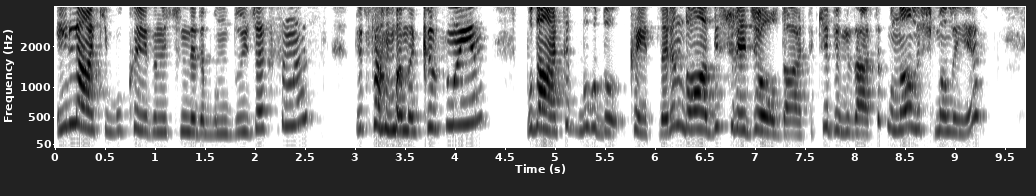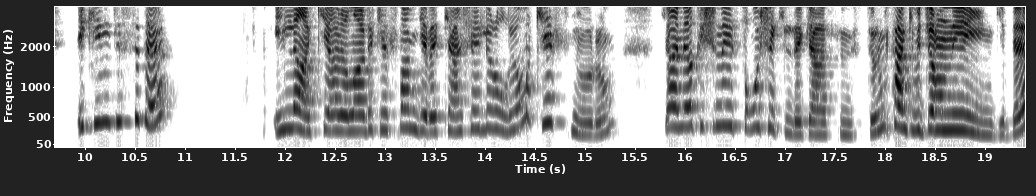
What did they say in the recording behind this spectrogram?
İlla ki bu kaydın içinde de bunu duyacaksınız. Lütfen bana kızmayın. Bu da artık bu kayıtların doğal bir süreci oldu artık. Hepimiz artık buna alışmalıyız. İkincisi de İlla ki aralarda kesmem gereken şeyler oluyor ama kesmiyorum. Yani akışı neyse o şekilde gelsin istiyorum. Sanki bir canlı yayın gibi.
